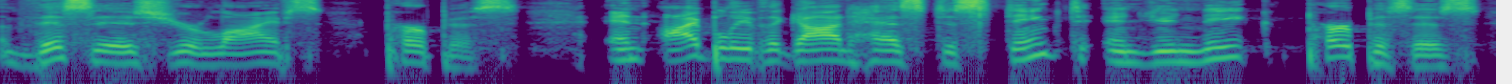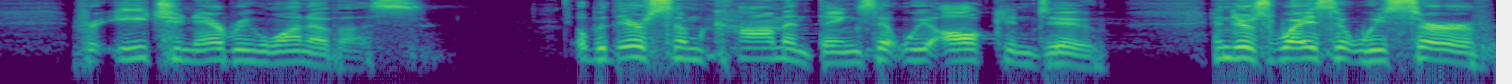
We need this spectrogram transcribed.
This is your life's purpose. And I believe that God has distinct and unique purposes for each and every one of us. Oh, but there's some common things that we all can do, and there's ways that we serve.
